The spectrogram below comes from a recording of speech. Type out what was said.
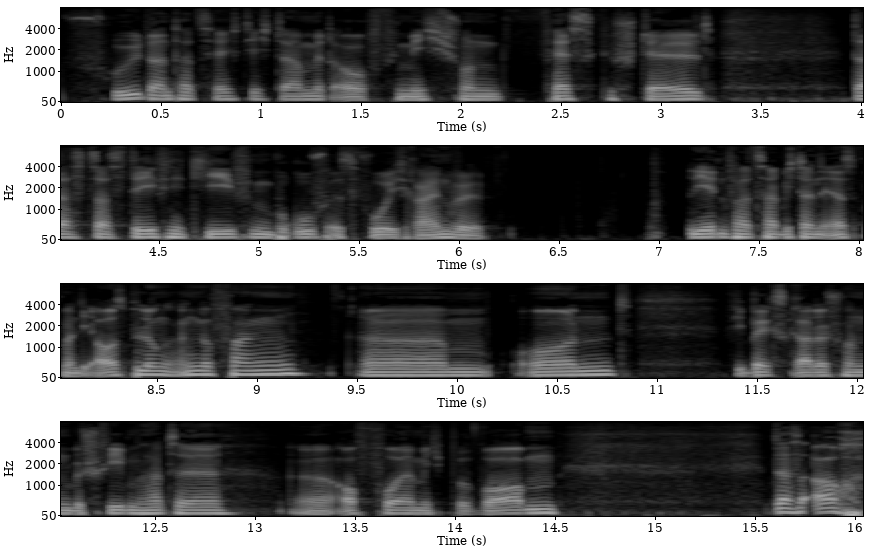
früh dann tatsächlich damit auch für mich schon festgestellt, dass das definitiv ein Beruf ist, wo ich rein will. Jedenfalls habe ich dann erstmal die Ausbildung angefangen ähm, und wie Bex gerade schon beschrieben hatte, äh, auch vorher mich beworben. Das auch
